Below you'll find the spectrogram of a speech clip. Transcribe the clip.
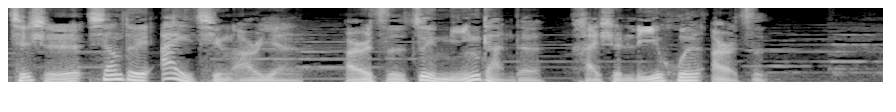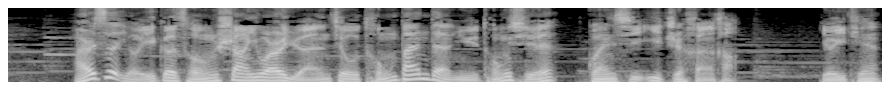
其实，相对爱情而言，儿子最敏感的还是“离婚”二字。儿子有一个从上幼儿园就同班的女同学，关系一直很好。有一天，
